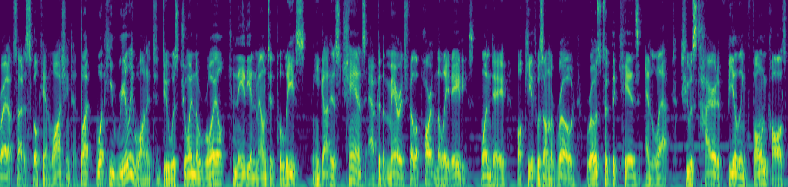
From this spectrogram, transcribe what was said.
right outside of Spokane, Washington. But what he really wanted to do was join the Royal Canadian Mounted Police. He got his chance after the marriage fell apart in the late 80s. One day, while Keith was on the road, Rose took the kids and left. She was tired of fielding phone calls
